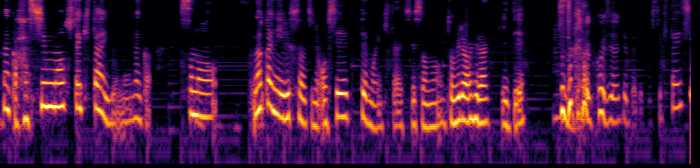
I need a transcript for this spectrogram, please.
なんか発信もしていきたいよね。なんか、その、中にいる人たちに教えてもいきたいし、その扉を開いて、うん外からこじ開けたりもしていきたいし、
